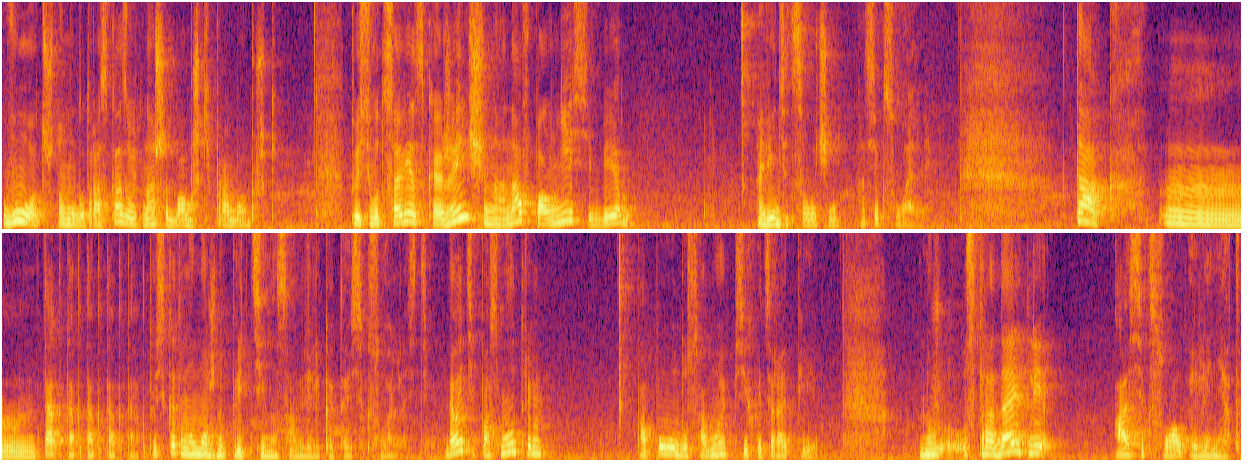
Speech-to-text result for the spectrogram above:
Вот что могут рассказывать наши бабушки про бабушки. То есть вот советская женщина, она вполне себе видится очень асексуальной. Так, так, так, так, так, так. То есть к этому можно прийти, на самом деле, к этой сексуальности. Давайте посмотрим по поводу самой психотерапии. Ну, страдает ли асексуал или нет?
